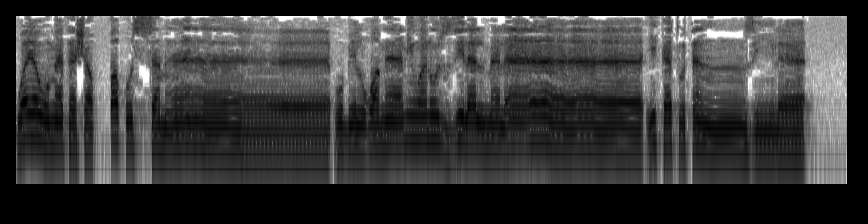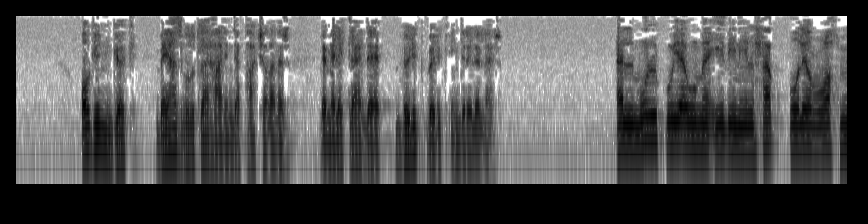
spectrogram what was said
وَيَوْمَ تَشَقَّقُ السَّمَاءُ بِالْغَمَامِ وَنُزِّلَ الْمَلَائِكَةُ تَنْزِيلًا O gün gök, beyaz bulutlar halinde parçalanır ve melekler de bölük bölük indirilirler. الْمُلْكُ يَوْمَئِذٍ الْحَقُّ لِلرَّحْمَنِ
